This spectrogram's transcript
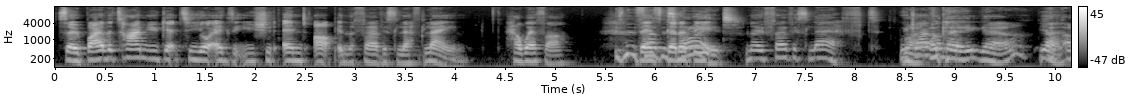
So by the time you get to your exit, you should end up in the furthest left lane. However, there's going to right? be no furthest left. We right. drive on the- okay. Yeah. Yeah.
